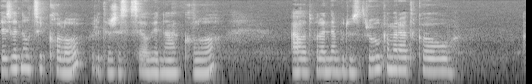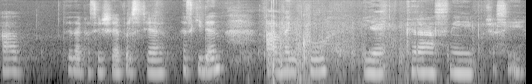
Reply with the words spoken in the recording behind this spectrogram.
vyzvednout si kolo, protože jsem si objednala kolo. A odpoledne budu s druhou kamarádkou a to je tak asi vše, prostě hezký den. A venku je krásný počasí.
